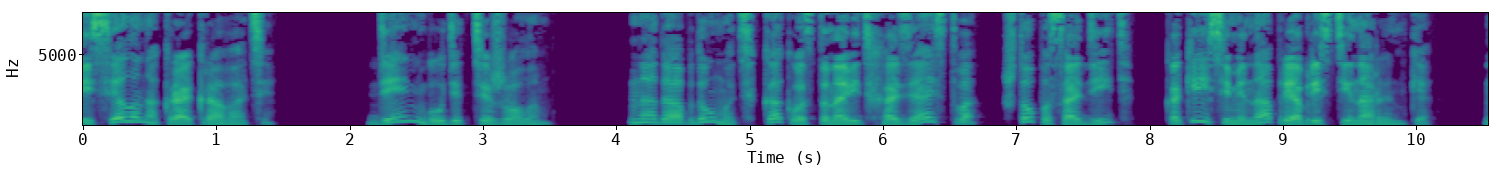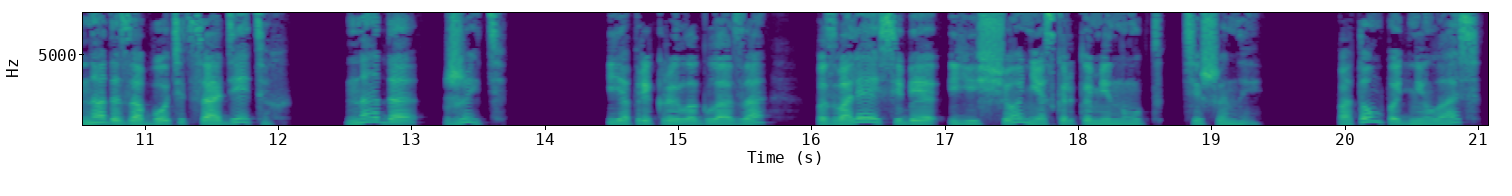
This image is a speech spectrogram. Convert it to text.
и села на край кровати. День будет тяжелым. Надо обдумать, как восстановить хозяйство, что посадить, какие семена приобрести на рынке. Надо заботиться о детях. Надо жить. Я прикрыла глаза, позволяя себе еще несколько минут тишины. Потом поднялась,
